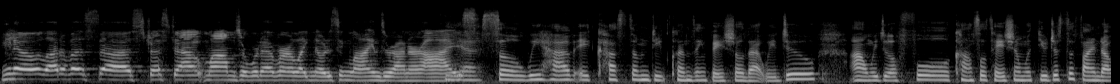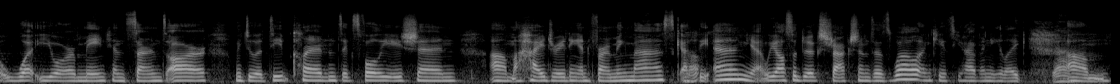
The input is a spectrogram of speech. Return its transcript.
you know, a lot of us uh, stressed out moms or whatever, like noticing lines around our eyes. Yes, so we have a custom deep cleansing facial that we do. Um, we do a full consultation with you just to find out what your main concerns are. We do a deep cleanse, exfoliation, um, a hydrating and firming mask at Oh. the end. Yeah, we also do extractions as well in case you have any like Yeah. um,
